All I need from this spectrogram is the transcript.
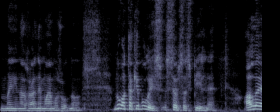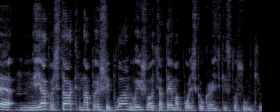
Ми, на жаль, не маємо жодного. Ну, от таке були с- це все спільне. Але якось так на перший план вийшла ця тема польсько-українських стосунків.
